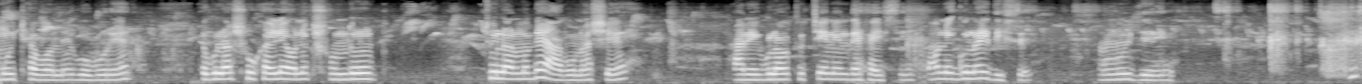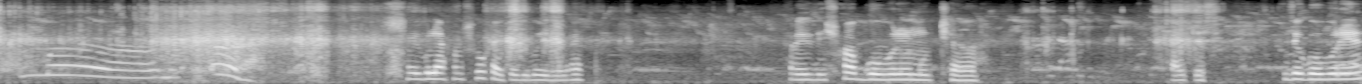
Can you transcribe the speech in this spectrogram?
মুইঠা বলে গোবরের। এগুলা শুকাইলে অনেক সুন্দর চুলার মধ্যে আগুন আসে। আর এগুলাও তো চেনেন দেখাইছি, অনেকগুলাই দিছে। ওই যে এগুলো এখন শুকাইতে দিব এগুলো আর এই যে সব গোবরের মুঠা খাইতেছে। যে গোবরের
